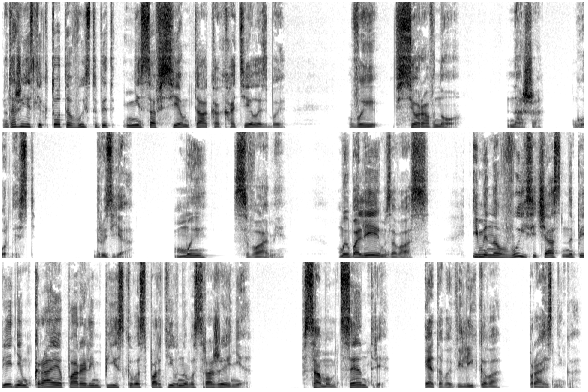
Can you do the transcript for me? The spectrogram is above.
Но даже если кто-то выступит не совсем так, как хотелось бы, вы все равно наша гордость. Друзья, мы с вами – мы болеем за вас. Именно вы сейчас на переднем крае паралимпийского спортивного сражения, в самом центре этого великого праздника.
